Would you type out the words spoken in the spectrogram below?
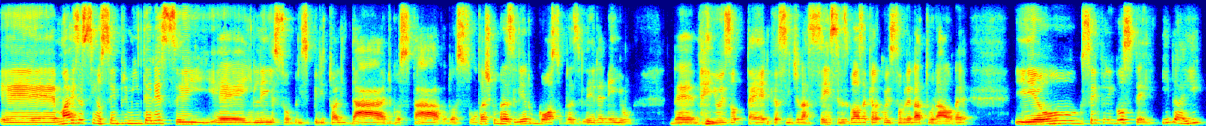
É, mas assim, eu sempre me interessei é, em ler sobre espiritualidade, gostava do assunto. Acho que o brasileiro gosta, o brasileiro é meio, né, meio esotérico assim de nascença, eles gostam daquela coisa sobrenatural, né? E eu sempre gostei. E daí,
